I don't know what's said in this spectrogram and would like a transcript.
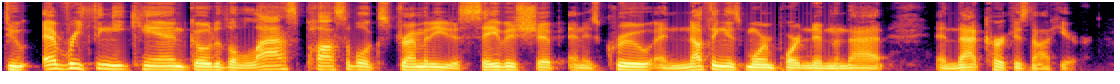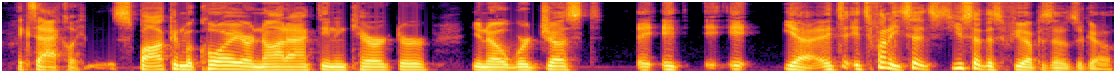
do everything he can, go to the last possible extremity to save his ship and his crew, and nothing is more important to him than that. And that Kirk is not here. Exactly. Spock and McCoy are not acting in character. You know, we're just it. it, it yeah, it's it's funny. since You said this a few episodes ago.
